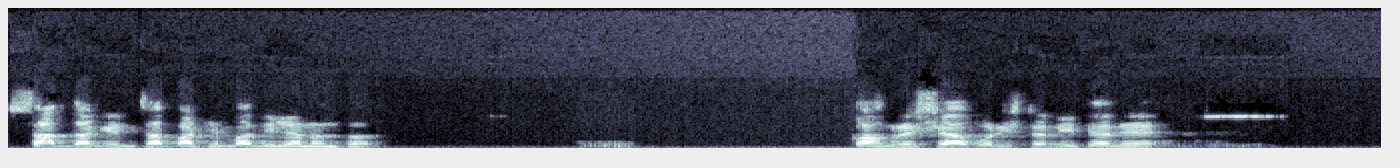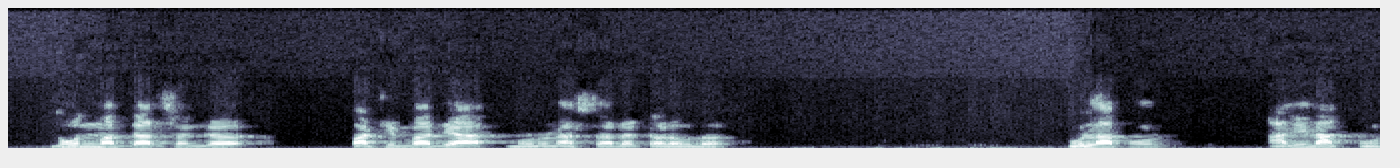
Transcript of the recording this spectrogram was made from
सात जागेंचा पाठिंबा दिल्यानंतर काँग्रेसच्या वरिष्ठ नेत्याने दोन मतदारसंघ पाठिंबा द्या म्हणून असताना कळवलं. कोल्हापूर आणि नागपूर.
